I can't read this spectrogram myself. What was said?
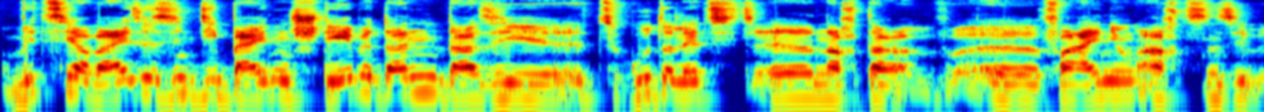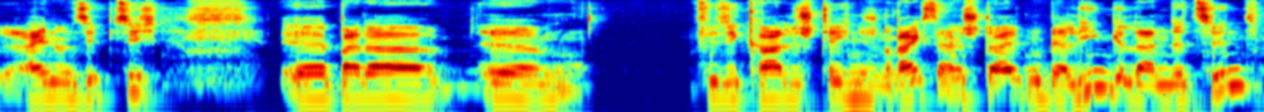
Witzigerweise sind die beiden Stäbe dann, da sie zu guter Letzt äh, nach der äh, Vereinigung 1871 äh, bei der ähm, Physikalisch-Technischen Reichsanstalt in Berlin gelandet sind,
